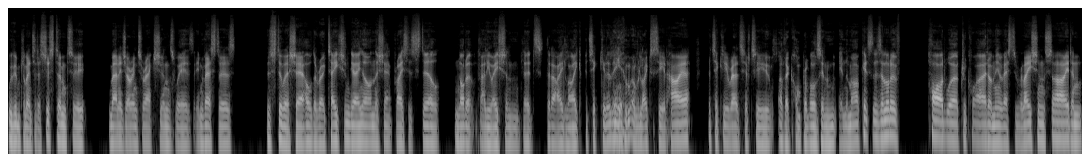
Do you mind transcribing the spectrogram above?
We've implemented a system to manage our interactions with investors. There's still a shareholder rotation going on. The share price is still not a valuation that that I like particularly. I would like to see it higher, particularly relative to other comparables in in the markets. There's a lot of hard work required on the investor relations side. And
